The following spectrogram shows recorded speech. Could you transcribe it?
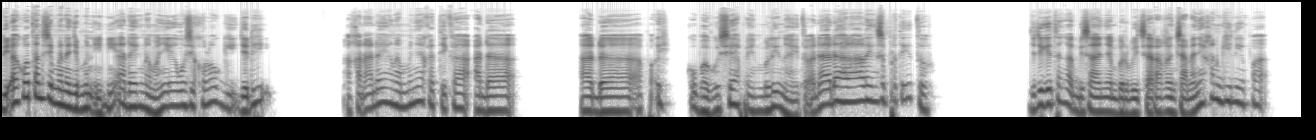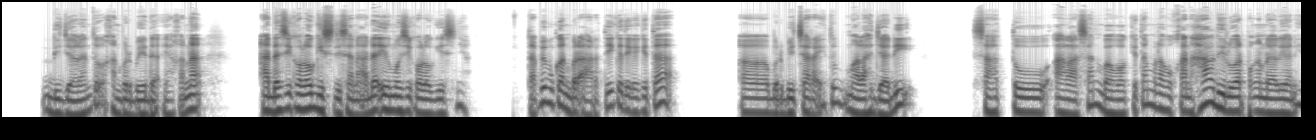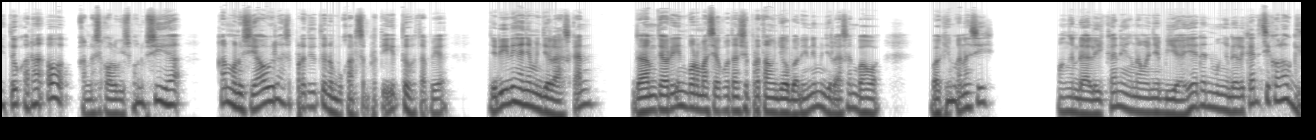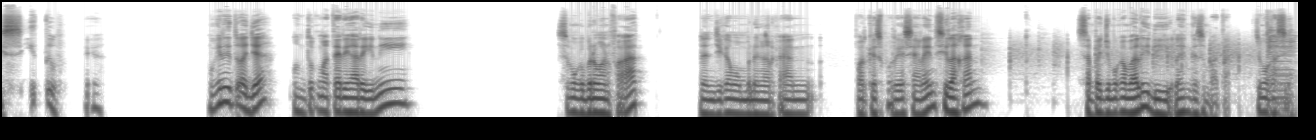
di akuntansi manajemen ini ada yang namanya ilmu psikologi. Jadi akan ada yang namanya ketika ada ada apa ih kok bagus ya pengen beli nah itu ada ada hal-hal yang seperti itu jadi kita nggak bisa hanya berbicara rencananya kan gini pak di jalan tuh akan berbeda ya karena ada psikologis di sana ada ilmu psikologisnya tapi bukan berarti ketika kita e, berbicara itu malah jadi satu alasan bahwa kita melakukan hal di luar pengendalian itu karena oh karena psikologis manusia. Kan manusiawi lah seperti itu. Dan bukan seperti itu tapi ya. Jadi ini hanya menjelaskan dalam teori informasi akuntansi pertanggungjawaban ini menjelaskan bahwa bagaimana sih mengendalikan yang namanya biaya dan mengendalikan psikologis itu ya. mungkin itu aja untuk materi hari ini. Semoga bermanfaat. Dan jika mau mendengarkan podcast podcast yang lain silahkan Sampai jumpa kembali di lain kesempatan. Terima kasih.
